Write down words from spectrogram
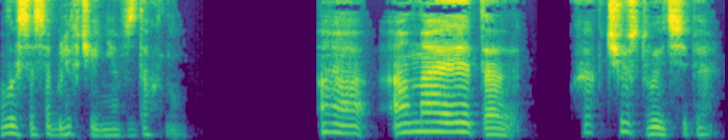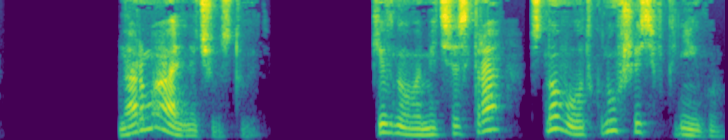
Лысо с облегчением вздохнул. А она это... Как чувствует себя? Нормально чувствует. Кивнула медсестра, снова уткнувшись в книгу.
